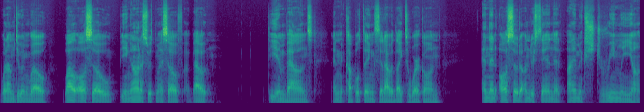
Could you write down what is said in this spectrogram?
what I'm doing well while also being honest with myself about the imbalance and a couple things that I would like to work on. And then also to understand that I am extremely young.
